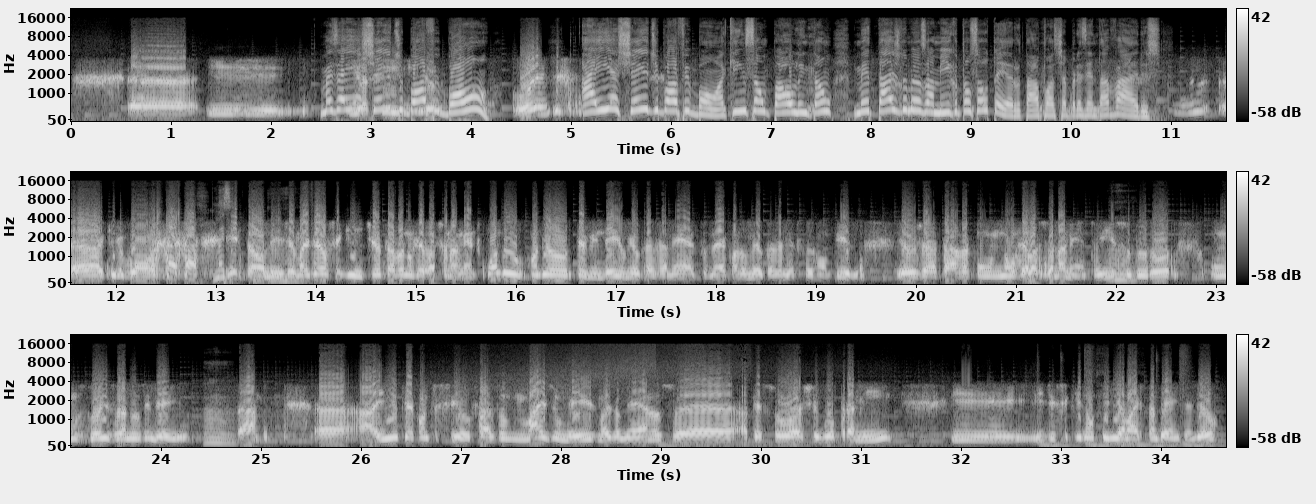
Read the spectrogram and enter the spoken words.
É, e... Mas aí e é assim, cheio de bofe eu- bom. Oi? Aí é cheio de bofe bom. Aqui em São Paulo, então, metade dos meus amigos estão solteiros, tá? Posso te apresentar vários. Ah, que bom. Mas- Então, Lígia, mas é o seguinte, eu estava num relacionamento, quando, quando eu terminei o meu casamento, né, quando o meu casamento foi rompido, eu já estava com num relacionamento, e isso durou uns dois anos e meio, Uhum. tá? Ah, aí o que aconteceu? Faz um, mais de um mês, mais ou menos, eh, a pessoa chegou para mim e, e disse que não queria mais também, entendeu?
